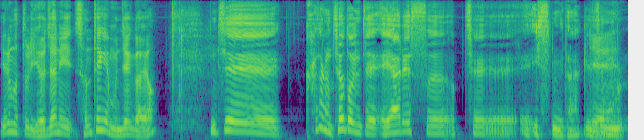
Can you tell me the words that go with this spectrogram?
이런 것들 여전히 선택의 문제인가요? 이제 가장 저도 이제 ARS 업체에 있습니다. 예. 물-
